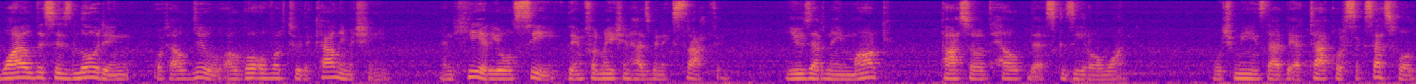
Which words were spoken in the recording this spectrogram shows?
While this is loading, what I'll do, I'll go over to the Kali machine, and here you will see the information has been extracted. Username Mark, password helpdesk01 which means that the attack was successful.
